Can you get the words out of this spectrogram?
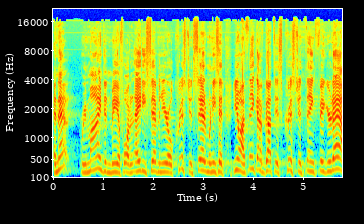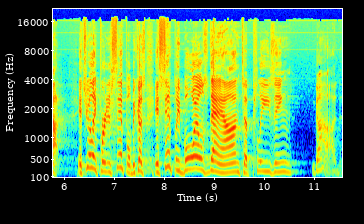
And that reminded me of what an 87 year old Christian said when he said, You know, I think I've got this Christian thing figured out. It's really pretty simple because it simply boils down to pleasing God.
